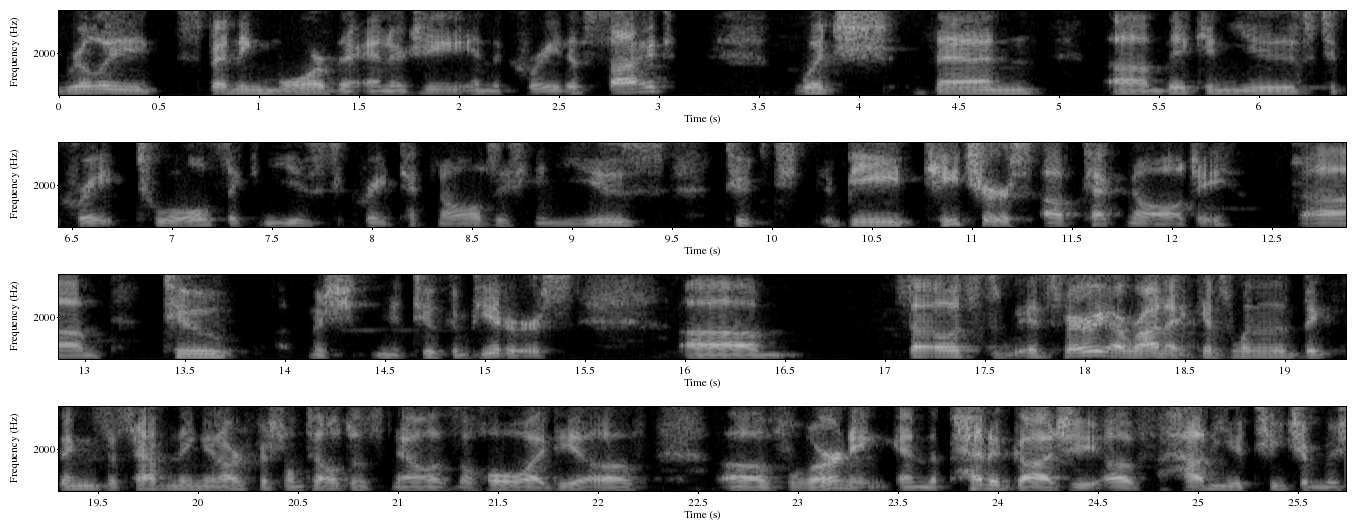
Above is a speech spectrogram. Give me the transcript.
really spending more of their energy in the creative side, which then um, they can use to create tools, they can use to create technologies, they can use to t- be teachers of technology, um, to to computers. Um, so it's it's very ironic because one of the big things that's happening in artificial intelligence now is the whole idea of of learning and the pedagogy of how do you teach a mach-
